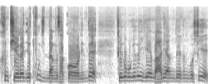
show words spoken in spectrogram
큰 피해가 이제 통진당 사건인데 제가 보기에도 이게 말이 안 되는 것이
